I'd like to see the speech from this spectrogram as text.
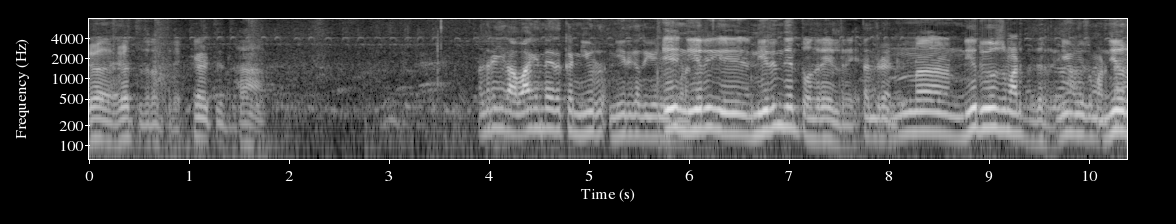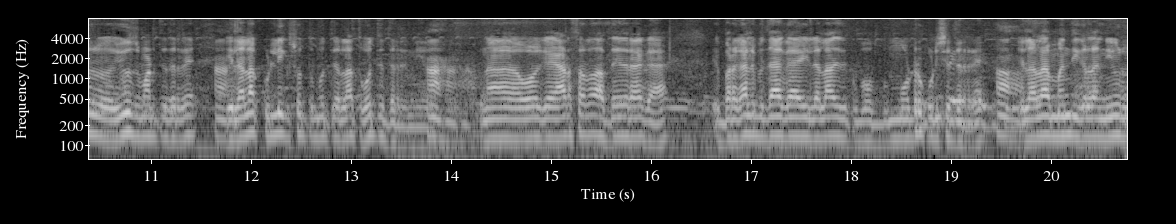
ಹೇಳ್- ಹೇಳ್ತಿದ್ರಂತ್ರಿ. ಹೇಳ್ತಿದ್ರು ಹಾ. ಅಂದ್ರೆ ಈಗ ಅವಾಗಿಂದ ಇದಕ್ಕೆ ನೀರು ನೀರಿಗದು ಏನು ಈ ನೀರಿಗೆ ನೀರಿಂದ ಏನ್ ತೊಂದ್ರೆ ಇಲ್ರಿ? ತೊಂದ್ರೆ ನೀರು ಯೂಸ್ ಮಾಡ್ತಿದ್ರಿ ನೀರು ಯೂಸ್ ನೀರು ಯೂಸ್ ಮಾಡ್ತಿದ್ರಿ ಇಲ್ಲೆಲ್ಲ ಕುಡ್ಲಿಕ್ಕೆ ಸುತ್ತಮುತ್ತ ಎಲ್ಲ ತಗೋತಿದ್ರಿ ನೀರು. ನಾ ಅವಾಗ ಎರಡ್ ಸಾವಿರದ ಹದಿನೈದರಾಗ ಈ ಬರಗಾಲ ಬಿದ್ದಾಗ ಇಲ್ಲೆಲ್ಲ ಮೋಟ್ರ್ ಕುಡಿಸಿದ್ರಿ ಇಲ್ಲೆಲ್ಲ ಮಂದಿಗೆಲ್ಲ ನೀರು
